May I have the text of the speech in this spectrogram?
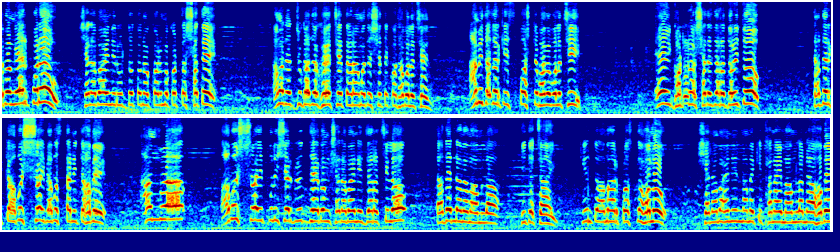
এবং এরপরেও সেনাবাহিনীর ঊর্ধ্বতন কর্মকর্তার সাথে আমাদের যোগাযোগ হয়েছে, তারা আমাদের সাথে কথা বলেছেন। আমি তাদেরকে স্পষ্টভাবে বলেছি, এই ঘটনার সাথে যারা জড়িত তাদেরকে অবশ্যই ব্যবস্থা নিতে হবে। আমরা অবশ্যই পুলিশের বিরুদ্ধে এবং সেনাবাহিনীর যারা ছিল, তাদের নামে মামলা দিতে চাই। কিন্তু আমার প্রশ্ন হলো, সেনাবাহিনীর নামে কি থানায় মামলা নেওয়া হবে?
